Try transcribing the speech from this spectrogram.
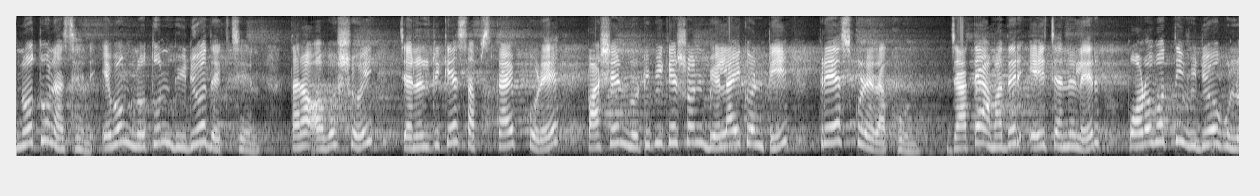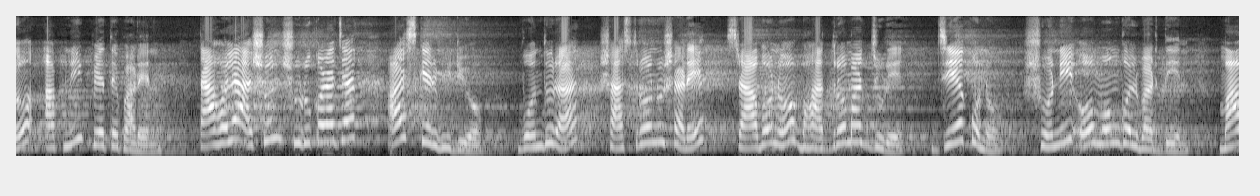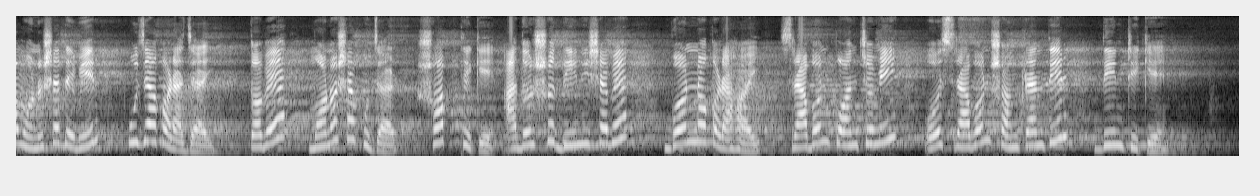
নতুন আছেন এবং নতুন ভিডিও দেখছেন, তারা অবশ্যই চ্যানেলটিকে সাবস্ক্রাইব করে পাশের নোটিফিকেশন বেল আইকনটি প্রেস করে রাখুন। যাতে আমাদের এই চ্যানেলের পরবর্তী ভিডিওগুলো আপনি পেতে পারেন। তাহলে আসুন শুরু করা যাক আজকের ভিডিও। বন্ধুরা, শাস্ত্র অনুসারে শ্রাবণ ও ভাদ্র মাস জুড়ে যে কোনো শনি ও মঙ্গলবার দিন মা মনসা দেবীর পূজা করা যায়। তবে মনসা পূজার সব থেকে আদর্শ দিন হিসাবে গণ্য করা হয় শ্রাবণ পঞ্চমী ও শ্রাবণ সংক্রান্তির দিনটিকে।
